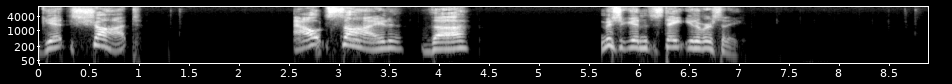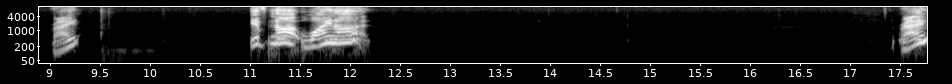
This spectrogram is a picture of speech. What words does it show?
get shot outside the Michigan State University. Right? If not, why not? Right?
